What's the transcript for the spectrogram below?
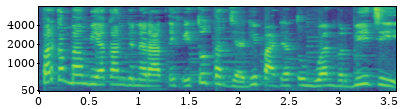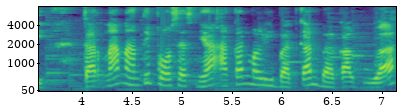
Perkembangbiakan generatif itu terjadi pada tumbuhan berbiji karena nanti prosesnya akan melibatkan bakal buah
